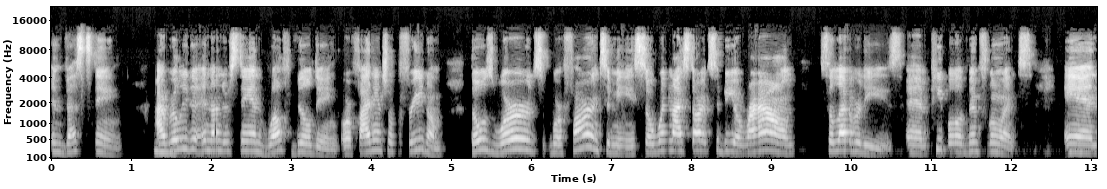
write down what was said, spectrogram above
investing. Mm-hmm. I really didn't understand wealth building or financial freedom. Those words were foreign to me. So when I started to be around celebrities and people of influence and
